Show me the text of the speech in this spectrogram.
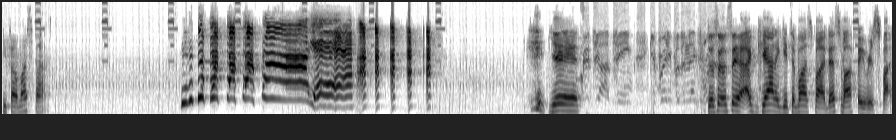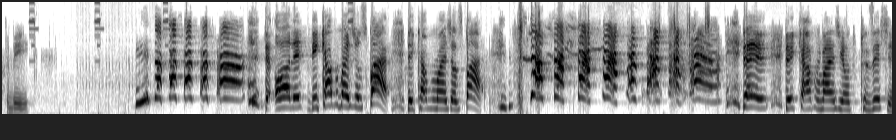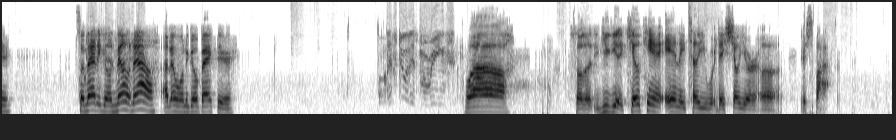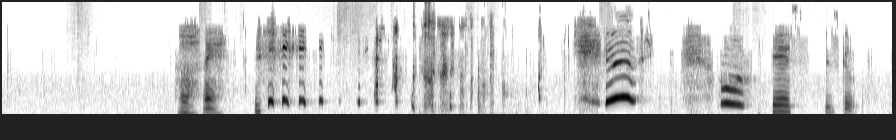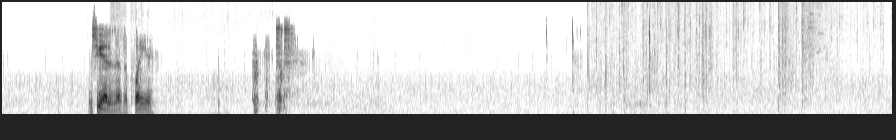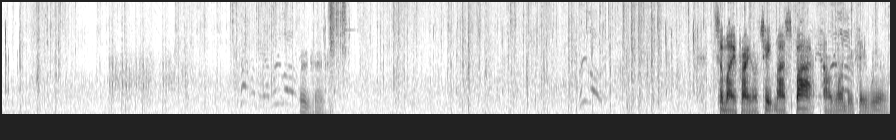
He found my spot. yeah. yes. Good job, team. Get ready for the next That's what I'm saying. I gotta get to my spot. That's my favorite spot to be. They, oh, they, they compromise your spot. They compromise your spot. they they compromise your position. So now they go, no, now I don't want to go back there. Let's do this, Marines. Wow. So the, you get a kill cam and they tell you where they show your uh your spot. Oh man. Yes, it's cool. Wish you had another player. Where's that? Somebody probably gonna take my spot. I wonder if they will.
